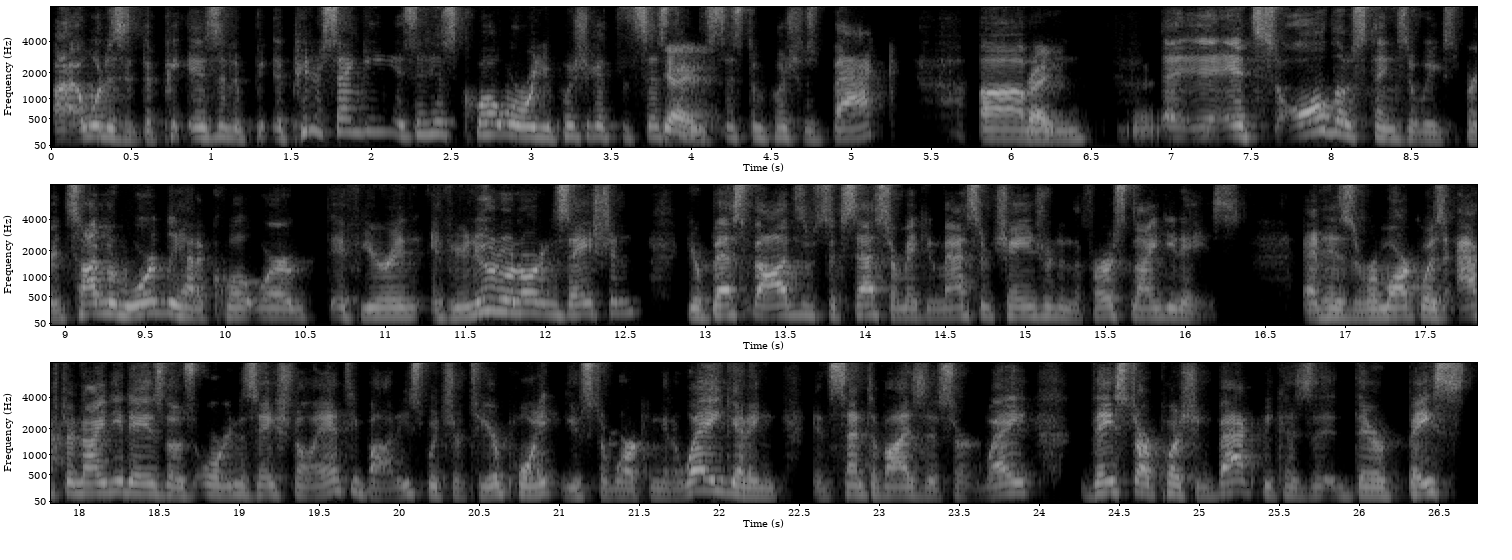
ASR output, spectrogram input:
uh, what is it? The is it a, a Peter Senge? Is it his quote where when you push against the system, yeah, the system pushes back? Um, right it's all those things that we experience. Simon Wardley had a quote where if you're in if you're new to an organization, your best odds of success are making massive change within the first 90 days. And his remark was after 90 days, those organizational antibodies, which are to your point, used to working in a way, getting incentivized in a certain way, they start pushing back because they're based,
